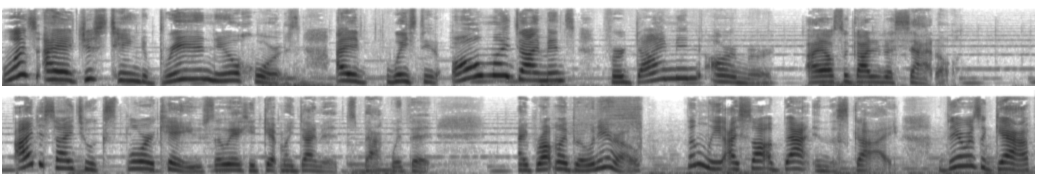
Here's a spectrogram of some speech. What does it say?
Once I had just tamed a brand new horse. I had wasted all my diamonds for diamond armor. I also got it a saddle. I decided to explore a cave so I could get my diamonds back with it. I brought my bow and arrow. Suddenly, I saw a bat in the sky. There was a gap,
